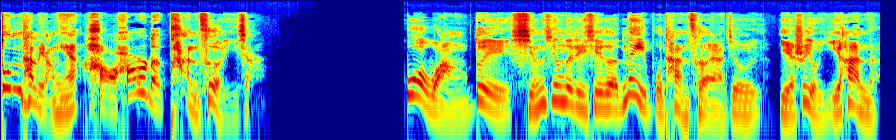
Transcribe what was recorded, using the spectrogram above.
蹲它两年，好好的探测一下。过往对行星的这些个内部探测呀，就也是有遗憾的。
